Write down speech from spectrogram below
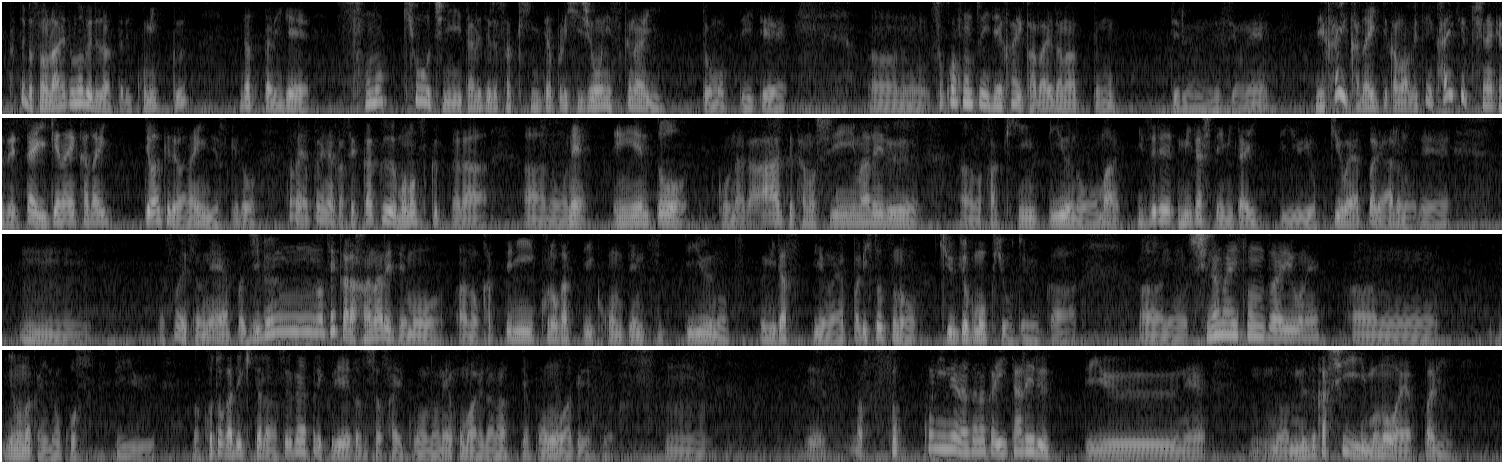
例えばそのライトノベルだったりコミックだったりでその境地に至れてる作品ってやっぱり非常に少ないと思っていてあのそこは本当にでかい課題だなって思ってるんですよね。でかい課題っていうかまあ別に解決しなきゃ絶対いけない課題ってわけではないんですけどただやっぱりなんかせっかくもの作ったらあのね延々とこう長く楽しまれるあの作品っていうのを、まあ、いずれ生み出してみたいっていう欲求はやっぱりあるのでうんそうですよね。やっぱ自分の手から離れてもあの勝手に転がっていくコンテンツっていうのを生み出すっていうのはやっぱり一つの究極目標というかあの死なない存在をねあの世の中に残すっていうことができたらそれがやっぱりクリエイターとしては最高のね誉れだなってやっぱ思うわけですよ。うん、で、まあ、そこにねなかなか至れるっていうねの難しいものはやっぱり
